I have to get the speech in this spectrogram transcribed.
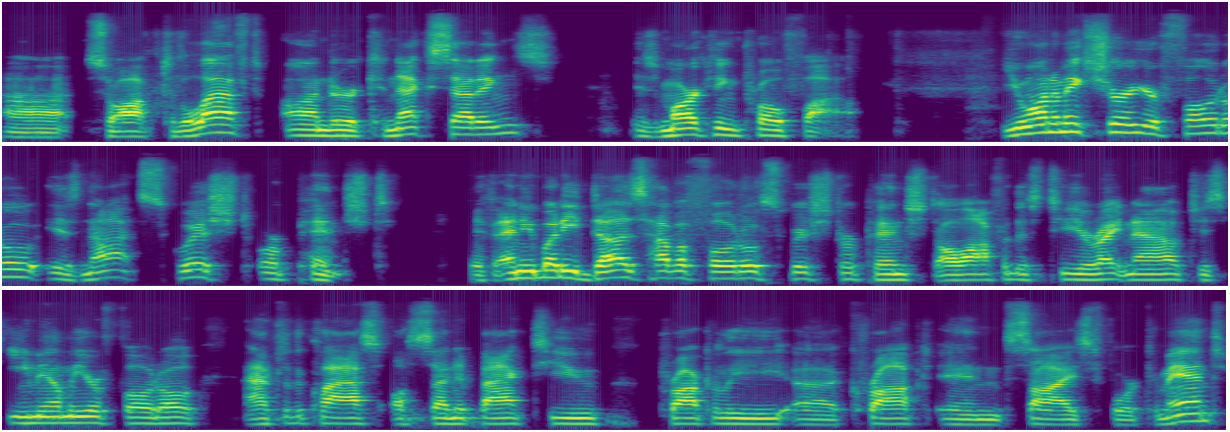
Uh, so off to the left under connect settings is marketing profile. You want to make sure your photo is not squished or pinched. If anybody does have a photo squished or pinched, I'll offer this to you right now. Just email me your photo after the class. I'll send it back to you properly uh, cropped and sized for command.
